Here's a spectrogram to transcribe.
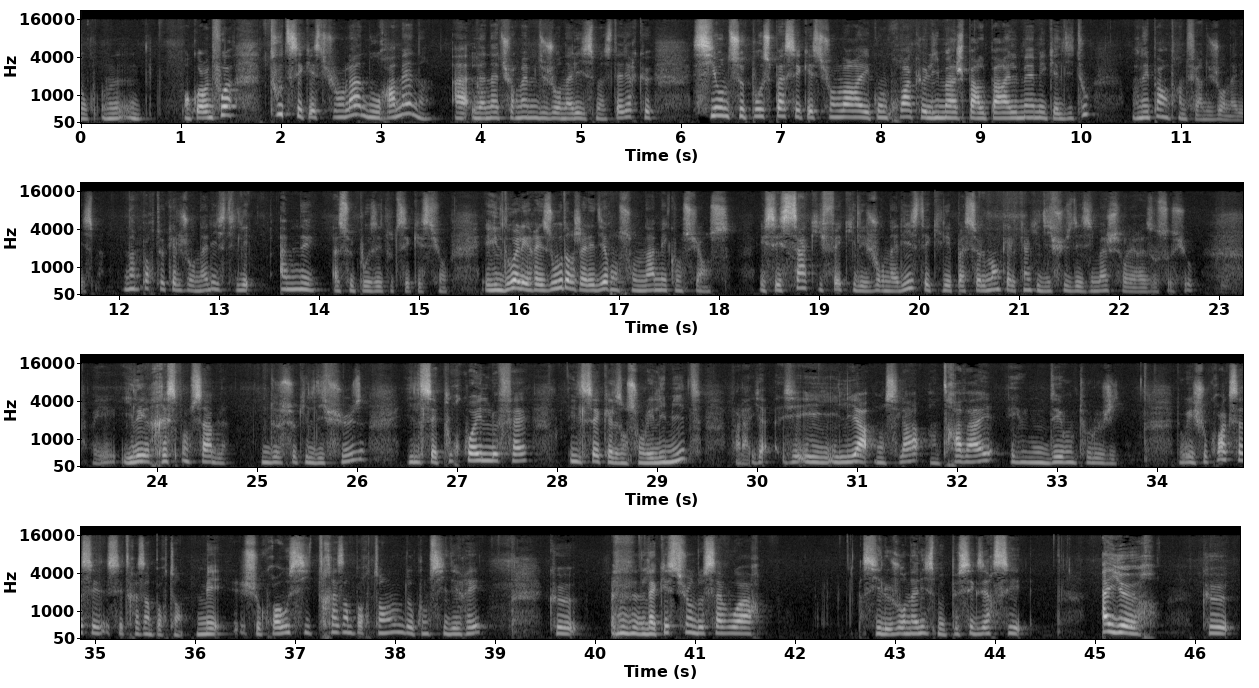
Encore une fois, toutes ces questions-là nous ramènent à la nature même du journalisme. C'est-à-dire que si on ne se pose pas ces questions-là et qu'on croit que l'image parle par elle-même et qu'elle dit tout, on n'est pas en train de faire du journalisme. N'importe quel journaliste, il est amené à se poser toutes ces questions. Et il doit les résoudre, j'allais dire, en son âme et conscience. Et c'est ça qui fait qu'il est journaliste et qu'il n'est pas seulement quelqu'un qui diffuse des images sur les réseaux sociaux. il est responsable de ce qu'il diffuse, il sait pourquoi il le fait, il sait quelles en sont les limites. Voilà, il, y a, en cela un travail et une déontologie. Je crois que ça, c'est très important. Mais je crois aussi très important de considérer que la question de savoir si le journalisme peut s'exercer ailleurs que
